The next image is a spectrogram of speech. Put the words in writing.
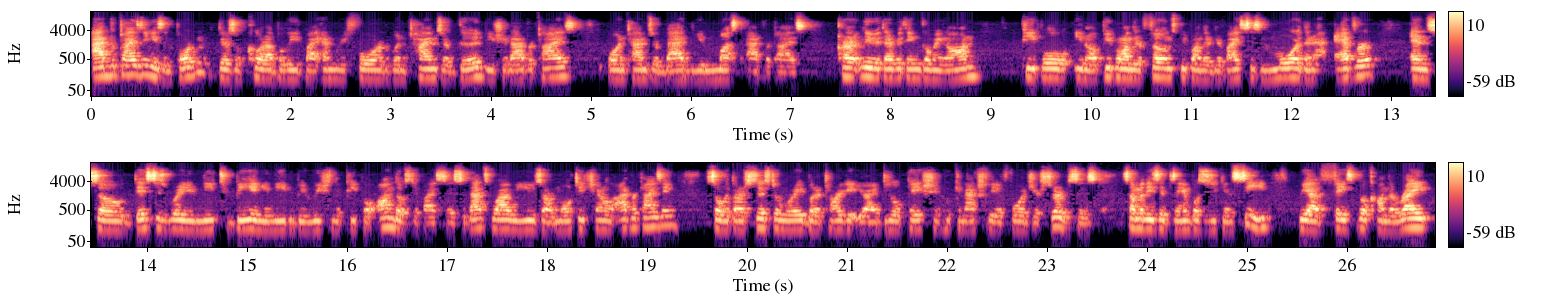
advertising is important. There's a quote, I believe, by Henry Ford, when times are good, you should advertise, but when times are bad, you must advertise. Currently, with everything going on, people, you know, people on their phones, people on their devices more than ever and so this is where you need to be and you need to be reaching the people on those devices. So that's why we use our multi-channel advertising. So with our system, we're able to target your ideal patient who can actually afford your services. Some of these examples as you can see, we have Facebook on the right,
